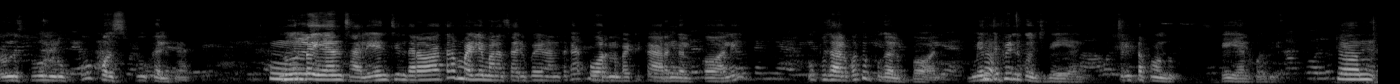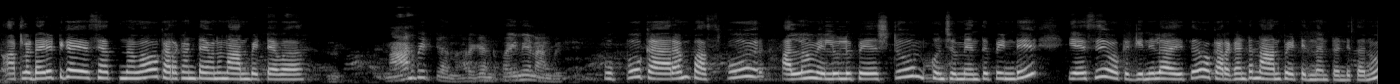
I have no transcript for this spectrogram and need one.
రెండు స్పూన్లు ఉప్పు పసుపు కలిపారు. నూనెలో వేయించాలి. వేయించిన తర్వాత మళ్ళీ మనం సరిపోయినంతగా కూరని బట్టి కారం కలుపుకోవాలి. ఉప్పు చాలిపోతే ఉప్పు కలుపుకోవాలి. మెంతిపిండి కొంచెం వేయాలి. చింతపండు వేయాలి కొద్దిగా. అట్లా డైరెక్ట్గా వేసేస్తున్నావా? ఒక అరగంట ఏమైనా నానబెట్టావా? నానబెట్టాను. అరగంట పైనే నానబెట్టాను. ఉప్పు కారం పసుపు అల్లం వెల్లుల్లి పేస్టు కొంచెం మెంతిపిండి వేసి ఒక గిన్నెలో అయితే ఒక అరగంట నానపెట్టిందంటండి తను.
